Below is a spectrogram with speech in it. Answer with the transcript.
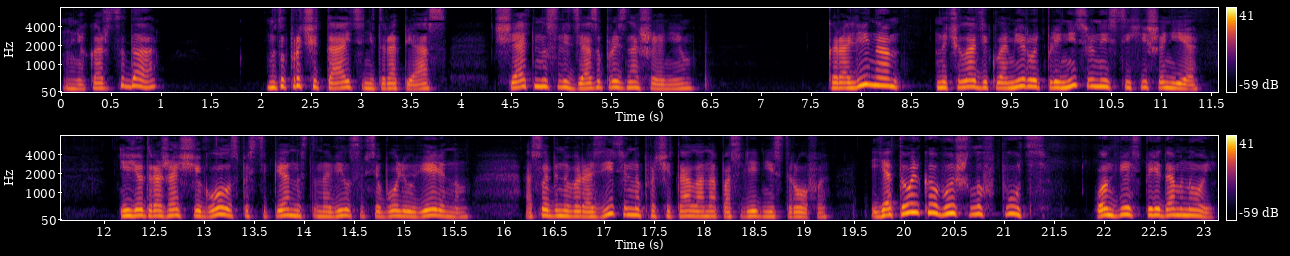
Мне кажется, да. Ну так прочитайте, не торопясь, тщательно следя за произношением. Каролина начала декламировать пленительные стихи Шенье — ее дрожащий голос постепенно становился все более уверенным. Особенно выразительно прочитала она последние строфы. «Я только вышла в путь, он весь передо мной,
